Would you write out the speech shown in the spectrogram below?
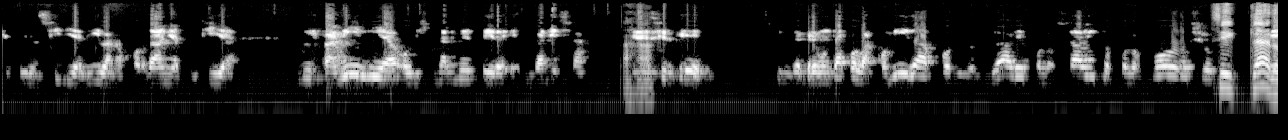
que estoy en Siria, Líbano, Jordania, Turquía, mi familia originalmente era libanesa, es decir que me preguntás por las comidas, por los lugares, por los hábitos, por los modos. sí, claro,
